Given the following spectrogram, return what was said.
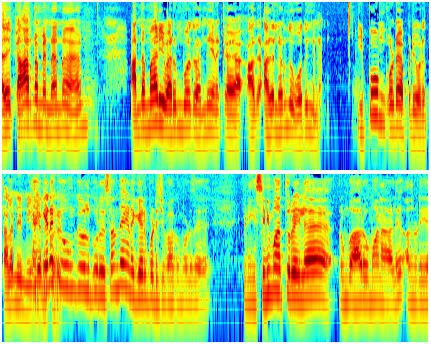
அது காரணம் என்னன்னா அந்த மாதிரி வரும்போது வந்து எனக்கு அது அதிலிருந்து ஒதுங்கினேன். இப்பவும் கூட அப்படி ஒரு தலைமை மீது எனக்கு உங்களுக்கு ஒரு சந்தேகம் எனக்கு ஏற்பட்டுச்சு பார்க்கும் பொழுது இப்போ நீங்கள் சினிமா துறையில் ரொம்ப ஆர்வமான ஆள் அதனுடைய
